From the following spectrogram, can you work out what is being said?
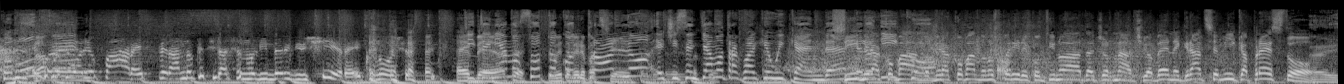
Comunque- quello che voglio fare, sperando che ci lasciano liberi di uscire e conoscersi. Eh ti beh, teniamo dovete- sotto controllo pazienza, e ci sentiamo tra qualche weekend. eh? Sì, Te mi raccomando, dico. mi raccomando, non sparire, continua ad aggiornarci, va bene? Grazie amica, a presto. È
